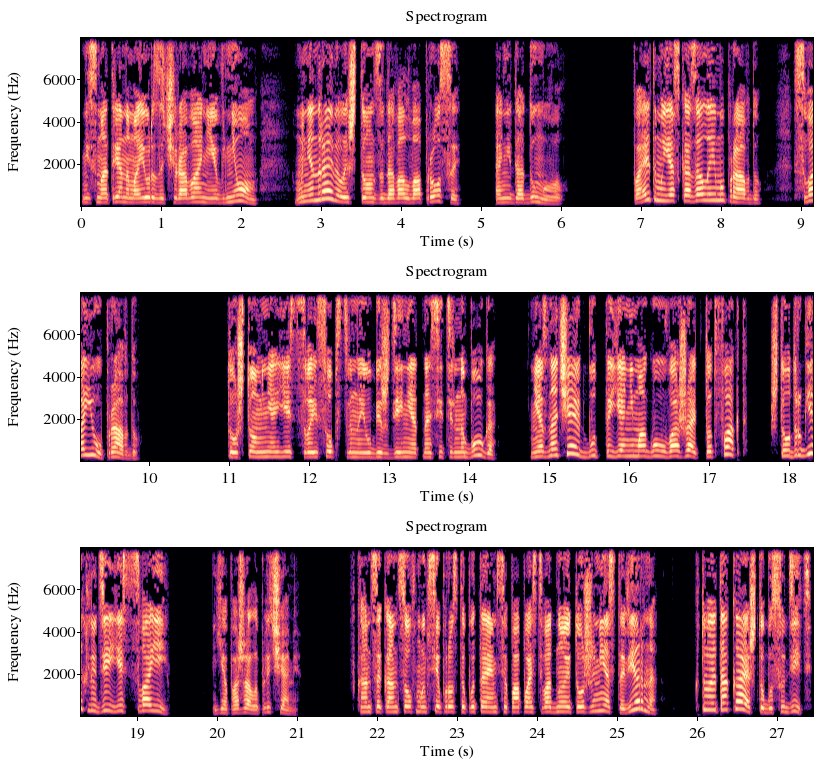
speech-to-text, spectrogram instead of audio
Несмотря на мое разочарование в нем, мне нравилось, что он задавал вопросы, а не додумывал. Поэтому я сказала ему правду, свою правду. То, что у меня есть свои собственные убеждения относительно Бога, не означает, будто я не могу уважать тот факт, что у других людей есть свои. Я пожала плечами. В конце концов, мы все просто пытаемся попасть в одно и то же место, верно? Кто я такая, чтобы судить?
